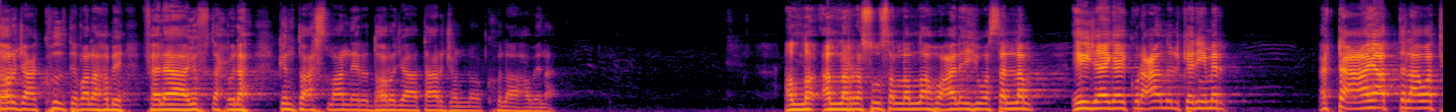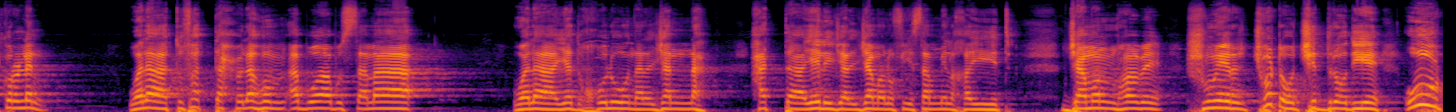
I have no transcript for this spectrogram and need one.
দরজা খুলতে বলা হবে, ফেলা ইফতাহুল্লাহ কিন্তু আসমানের দরজা তার জন্য খোলা হবে না। আল্লাহ আল্লাহ রসুল সাল্লাহ আলহি ওয়াসাল্লাম এই জায়গায় কোরআনুল করিমের একটা আয়াত তেলাওয়াত করলেন। ওয়ালা তুফাত্তাহ লাহুম আবওয়াবুস সামা ওয়ালা ইয়াদখুলুনাল জান্নাহ হাত্তা ইয়ালিজাল জামালু ফি সাম্মিল খাইত যেমন ভাবে সুয়ের ছোট ছিদ্র দিয়ে উট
